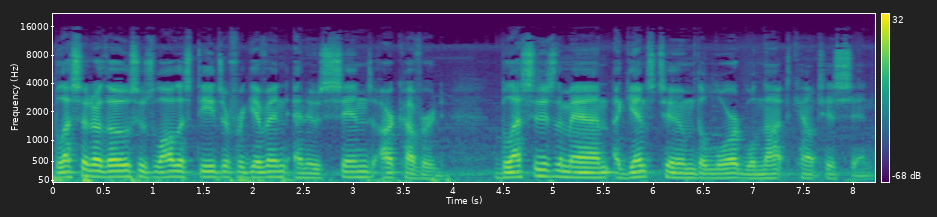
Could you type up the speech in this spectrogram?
Blessed are those whose lawless deeds are forgiven and whose sins are covered. Blessed is the man against whom the Lord will not count his sin.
